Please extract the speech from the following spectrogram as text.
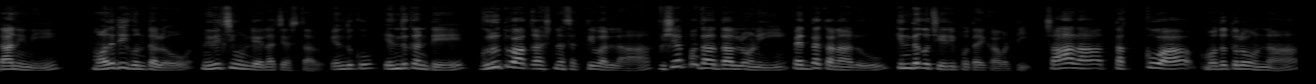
దానిని మొదటి గుంతలో నిలిచి ఉండేలా చేస్తారు. ఎందుకు? ఎందుకంటే గురుత్వాకర్షణ శక్తి వల్ల విష పదార్థాల్లోని పెద్ద కణాలు కిందకు చేరిపోతాయి కాబట్టి. చాలా తక్కువ మొదటిలో ఉన్న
